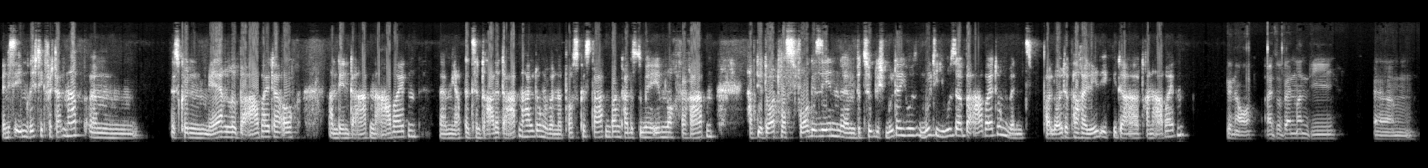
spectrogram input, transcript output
Wenn ich es eben richtig verstanden habe, ähm, es können mehrere Bearbeiter auch an den Daten arbeiten. Ähm, ihr habt eine zentrale Datenhaltung über eine Postgres-Datenbank, hattest du mir eben noch verraten. Habt ihr dort was vorgesehen ähm, bezüglich Multi-User-Bearbeitung, wenn ein paar Leute parallel irgendwie daran arbeiten? Genau, also wenn man die ähm,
